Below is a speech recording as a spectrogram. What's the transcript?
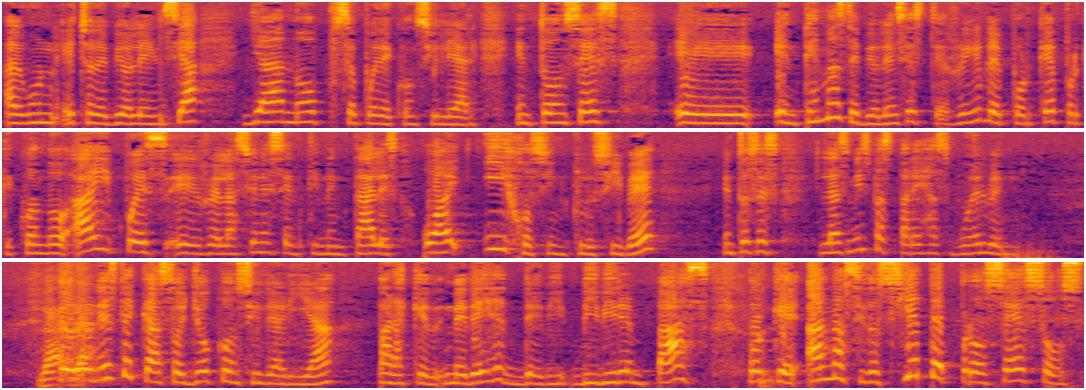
algún hecho de violencia, ya no se puede conciliar. Entonces, eh, en temas de violencia es terrible. ¿Por qué? Porque cuando hay pues eh, relaciones sentimentales o hay hijos inclusive, entonces, las mismas parejas vuelven. Pero en este caso yo conciliaría para que me deje de vivir en paz, porque han nacido siete procesos.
